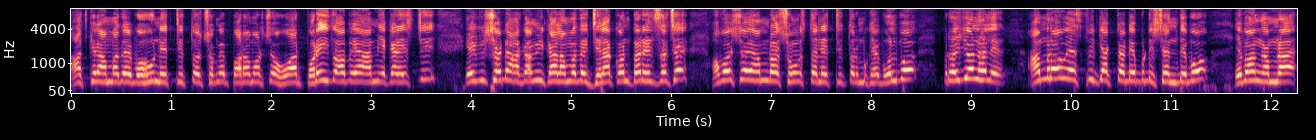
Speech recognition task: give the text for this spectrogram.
আজকের আমাদের বহু নেতৃত্বর সঙ্গে পরামর্শ হওয়ার পরেই তো হবে আমি এখানে এসেছি। এই বিষয়টা আগামীকাল আমাদের জেলা কনফারেন্স আছে। অবশ্যই আমরা সমস্ত নেতৃত্বর মুখে বলব। প্রয়োজন হলে আমরাও এসপিকে একটা ডেপুটেশন দেব এবং আমরা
